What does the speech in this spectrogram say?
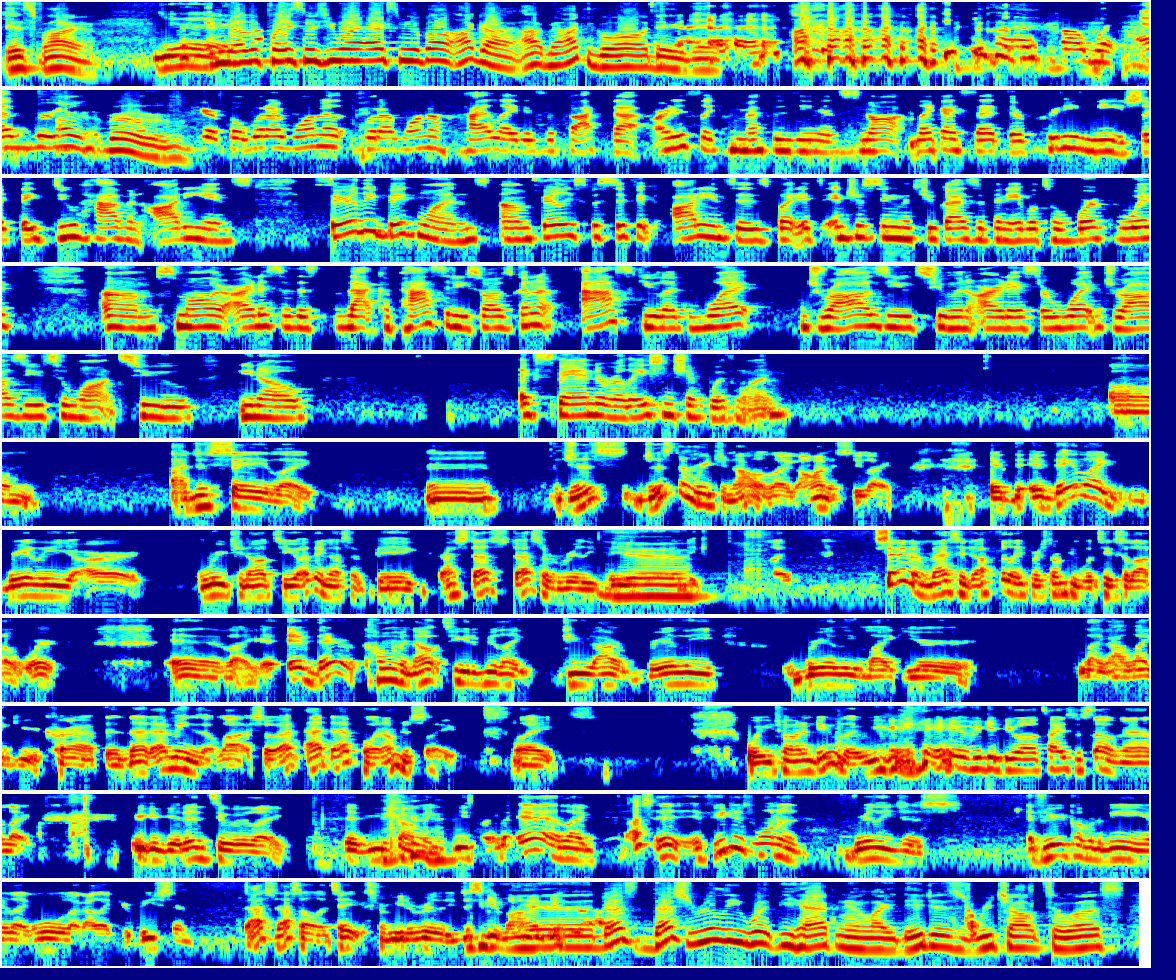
It's fire. Yeah. Any other placements you want to ask me about? I got I mean I could go all day, you can tell us about whatever I, bro. here. But what I wanna what I wanna highlight is the fact that artists like Comethazine and Snot, like I said, they're pretty niche. Like they do have an audience, fairly big ones, um, fairly specific audiences. But it's interesting that you guys have been able to work with um, smaller artists of this that capacity. So I was gonna ask you, like, what draws you to an artist, or what draws you to want to, you know, expand a relationship with one. um i just say like mm, just just them reaching out like honestly like if if they like really are reaching out to you i think that's a big that's that's that's a really big Yeah. indicator. like sending a message i feel like for some people it takes a lot of work and like if they're coming out to you to be like dude i really really like your like i like your craft and that that means a lot so at, at that point i'm just like like what are you trying to do? Like we could we could do all types of stuff, man. Like we could get into it. Like if you try to make beats, like yeah, like that's it. If you just want to really just, if you're coming to me and you're like, whoa, like I like your beats, then that's that's all it takes for me to really just get behind Yeah, that's that's really what be happening. Like they just reach out to us.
